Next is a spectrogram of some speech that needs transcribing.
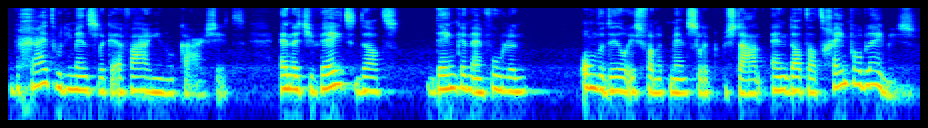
begrijpt hoe die menselijke ervaring in elkaar zit. En dat je weet dat denken en voelen onderdeel is van het menselijk bestaan en dat dat geen probleem is.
